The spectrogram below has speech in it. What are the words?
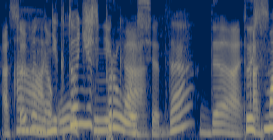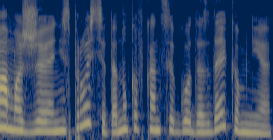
Особенно а, никто не спросит, да? Да. То есть ос... мама же не спросит, а ну-ка в конце года сдай-ка мне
